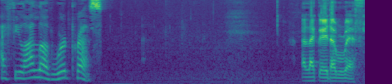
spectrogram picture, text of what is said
I feel I love WordPress. I like AWS.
